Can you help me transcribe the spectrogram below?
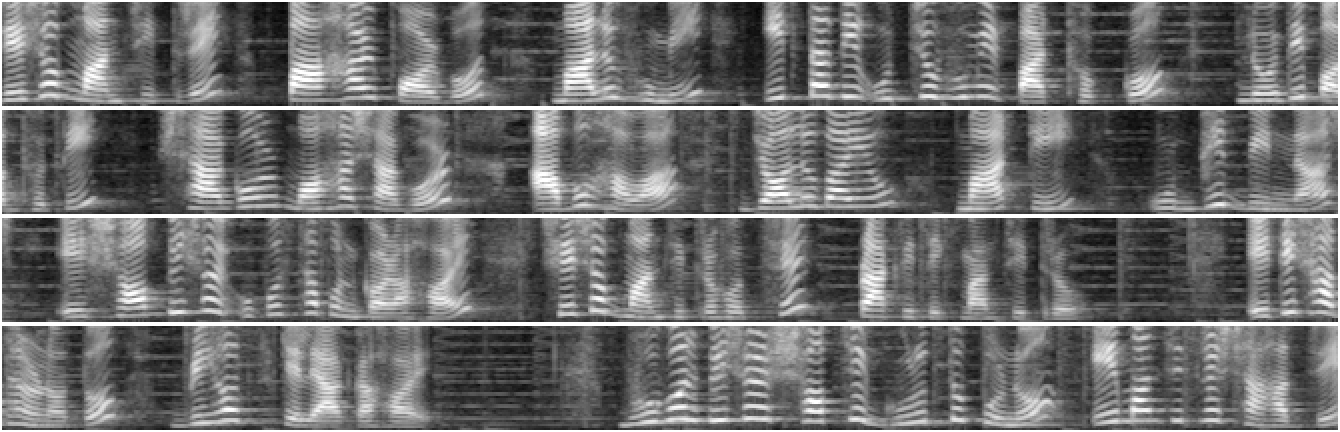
যেসব মানচিত্রে পাহাড় পর্বত, মালভূমি ইত্যাদি উচ্চভূমির পার্থক্য, নদী পদ্ধতি, সাগর, মহাসাগর, আবহাওয়া, জলবায়ু, মাটি, উদ্ভিদ বিন্যাস এই সব বিষয় উপস্থাপন করা হয়, সেসব মানচিত্র হচ্ছে প্রাকৃতিক মানচিত্র। এটি সাধারণত বৃহৎ স্কেলে আঁকা হয়। ভূগোল বিষয়ের সবচেয়ে গুরুত্বপূর্ণ এই মানচিত্রের সাহায্যে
